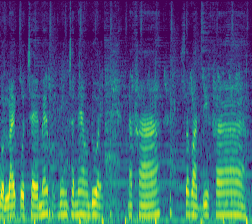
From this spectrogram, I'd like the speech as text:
กดไลค์ กดแชร์แม่ผักบุ้งชาแนลด้วยนะคะ สวัสดีค่ะ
